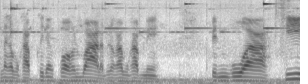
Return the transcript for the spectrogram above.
นะครับผมครับคือยังพ่อเพิ่นว่านะพี่น้องครับผมครับนี่เป็นวัวที่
